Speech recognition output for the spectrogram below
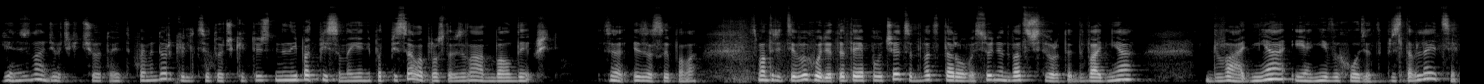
Я не знаю, девочки, что это. Это помидорки или цветочки? То есть не подписано. Я не подписала, просто взяла от балды и за- и засыпала. Смотрите, выходит. Это я, получается, 22 Сегодня 24 Два дня. Два дня, и они выходят. Представляете?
